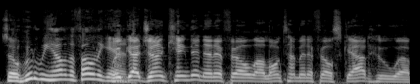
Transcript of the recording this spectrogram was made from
So who do we have on the phone again? We've got John Kingdon, NFL, a longtime NFL scout who uh,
